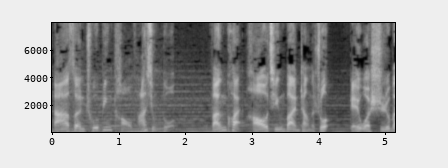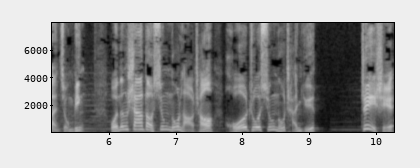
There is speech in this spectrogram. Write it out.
打算出兵讨伐匈奴。樊哙豪情万丈地说。给我十万雄兵，我能杀到匈奴老巢，活捉匈奴单于。这时，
